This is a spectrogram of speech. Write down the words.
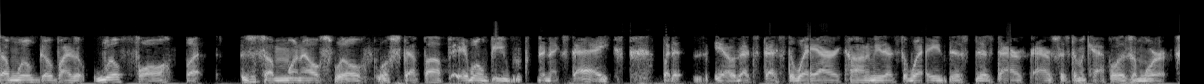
some will go by the will fall, but someone else will will step up. It won't be the next day, but it, you know that's that's the way our economy. That's the way this this our our system of capitalism works.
